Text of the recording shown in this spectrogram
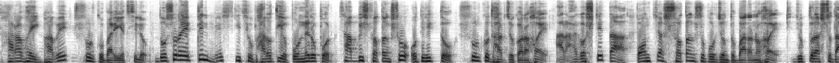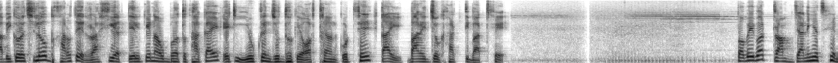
ধারাবাহিকভাবে শুল্ক বাড়িয়েছিল। দোসরা এপ্রিল বেশ কিছু ভারতীয় পণ্যের উপর ছাব্বিশ শতাংশ অতিরিক্ত শুল্ক ধার্য করা হয় আর আগস্টে তা পঞ্চাশ শতাংশ পর্যন্ত বাড়ানো হয়। যুক্তরাষ্ট্র দাবি করেছিল, ভারতের রাশিয়ার তেল কেনা অব্যাহত থাকায় এটি ইউক্রেন যুদ্ধকে অর্থায়ন করছে, তাই বাণিজ্য ঘাটতি বাড়ছে। তবে এবার ট্রাম্প জানিয়েছেন,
